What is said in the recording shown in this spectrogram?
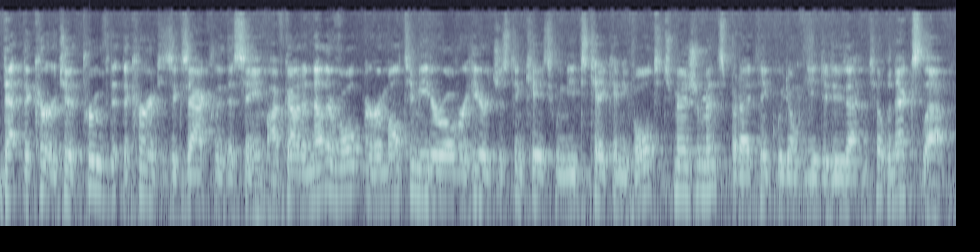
that the current, to prove that the current is exactly the same. I've got another volt or a multimeter over here just in case we need to take any voltage measurements, but I think we don't need to do that until the next lab.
